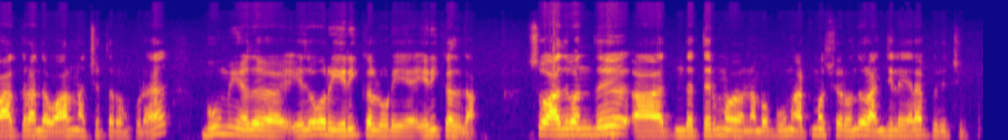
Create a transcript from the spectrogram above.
பார்க்குற அந்த வால் நட்சத்திரம் கூட பூமி ஏதோ ஏதோ ஒரு எரிக்கல்லுடைய எரிக்கல் தான். ஸோ அது வந்து இந்த தெர்மோ நம்ம பூமி அட்மாஸ்ஃபியர் வந்து ஒரு அஞ்சு லேயராக பிரிச்சிருக்கும்.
